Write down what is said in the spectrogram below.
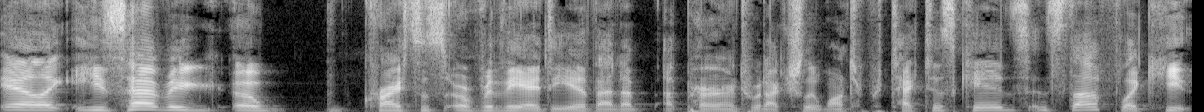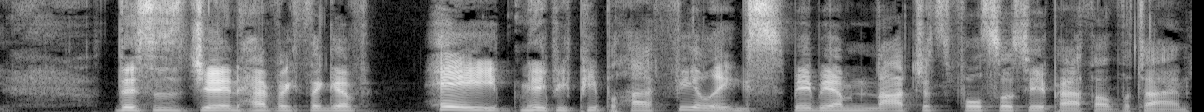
Yeah, like, he's having a crisis over the idea that a, a parent would actually want to protect his kids and stuff. Like, he. This is Jin having think of, hey, maybe people have feelings. Maybe I'm not just full sociopath all the time.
